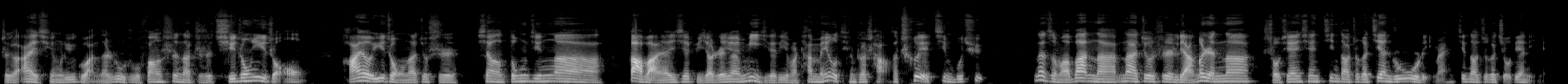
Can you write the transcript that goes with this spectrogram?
这个爱情旅馆的入住方式呢，只是其中一种。还有一种呢，就是像东京啊、大阪啊一些比较人员密集的地方，它没有停车场，它车也进不去，那怎么办呢？那就是两个人呢，首先先进到这个建筑物里面，进到这个酒店里面。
